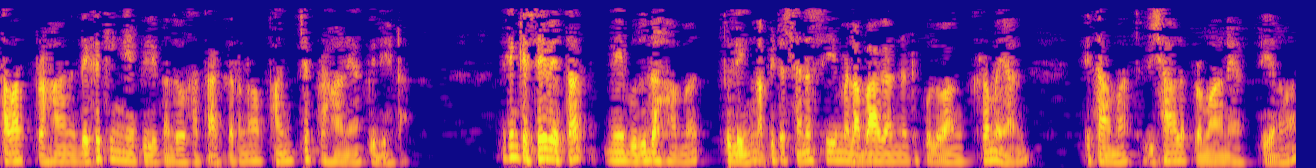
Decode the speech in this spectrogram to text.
තවත් ප්‍රහාණ දෙකකින් මේ පිළිබඳව කතා කරනවා පංච ප්‍රහාණයක් විදිහට. ඉතින් කෙසේ වෙතත් මේ බුදුදහම තුලින් අපිට සැනසීම ලබා ගන්නට පුළුවන් ක්‍රමයන් ඉතාමත් විශාල ප්‍රමාණයක් තියෙනවා.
